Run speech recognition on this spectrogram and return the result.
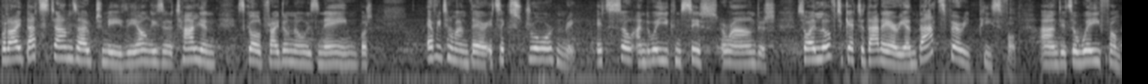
but I, that stands out to me. The young, he's an Italian sculptor, I don't know his name, but every time I'm there, it's extraordinary. It's so, and the way you can sit around it. So I love to get to that area, and that's very peaceful. And it's away from,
